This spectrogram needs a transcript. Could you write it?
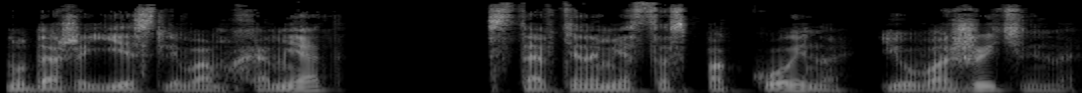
Но даже если вам хамят, ставьте на место спокойно и уважительно.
